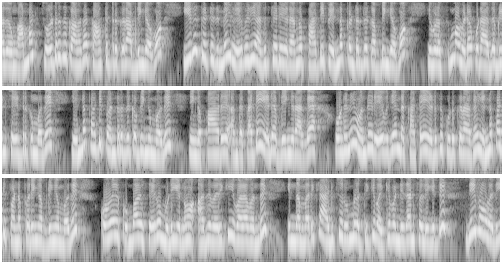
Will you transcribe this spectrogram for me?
அது உங்க அம்மாட்ட சொல்றதுக்காக தான் காத்துட்டு இருக்கிறா அப்படிங்கவும் இது கெட்டதுமே ரேவதி அதிர்ச்சி அடைகிறாங்க பாட்டி இப்போ என்ன பண்றதுக்கு அப்படிங்கவும் இவளை சும்மா விடக்கூடாது அப்படின்னு சொல்லிட்டு இருக்கும்போது என்ன பாட்டி பண்றதுக்கு அப்படிங்கும்போது இங்கே பாரு அந்த கட்டையை எடு அப்படிங்கிறாங்க. உடனே வந்து ரேவதி அந்த கட்டையை எடுத்து கொடுக்குறாங்க. என்ன பாட்டி பண்ண போறீங்க? சொன்னீங்க அப்படிங்கும்போது கோவில் கும்பாபிஷேகம் முடியணும். அது வரைக்கும் இவளை வந்து இந்த மாதிரிக்கு அடிச்சு ரூம்ல தூக்கி வைக்க வேண்டியதான்னு சொல்லிக்கிட்டு தீபாவதி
